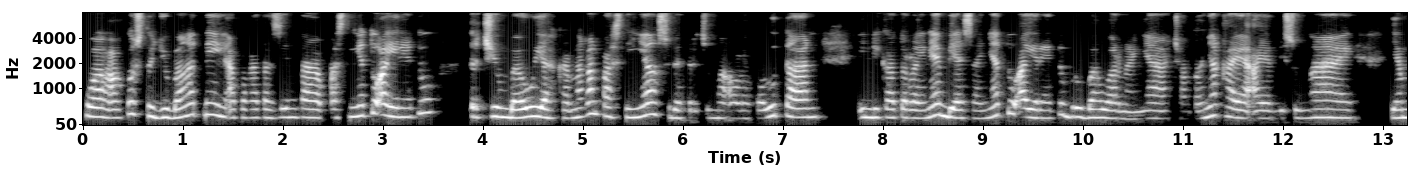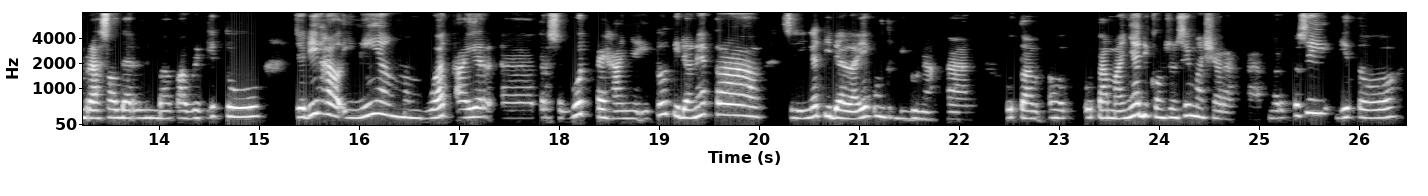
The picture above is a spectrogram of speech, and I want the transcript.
Wah, aku setuju banget nih apa kata Sinta. Pastinya tuh airnya tuh tercium bau ya, karena kan pastinya sudah tercemar oleh polutan. Indikator lainnya biasanya tuh airnya itu berubah warnanya. Contohnya kayak air di sungai yang berasal dari limbah pabrik itu. Jadi hal ini yang membuat air uh, tersebut pH-nya itu tidak netral sehingga tidak layak untuk digunakan. Utam, utamanya dikonsumsi masyarakat. Menurutku sih gitu.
